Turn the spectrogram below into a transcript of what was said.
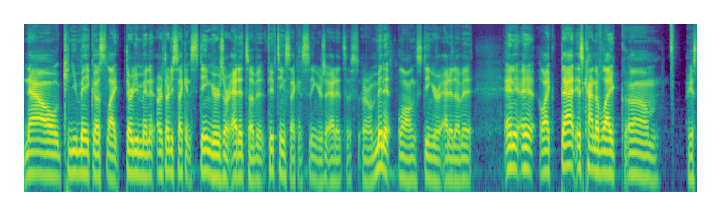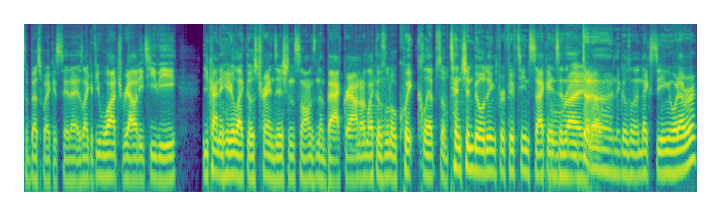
Now can you make us like 30 minute or 30 second stingers or edits of it, 15 second stingers or edits or a minute long stinger edit of it. And it, it- like that is kind of like um I guess the best way I could say that is like if you watch reality TV, you kind of hear like those transition songs in the background or like those little quick clips of tension building for 15 seconds and Right. then and it goes on the next scene or whatever.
